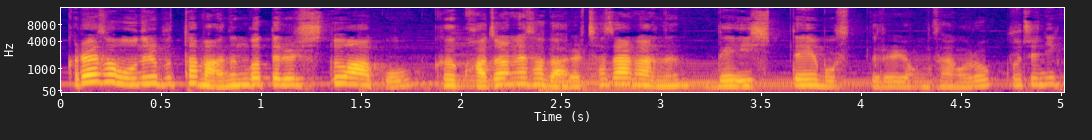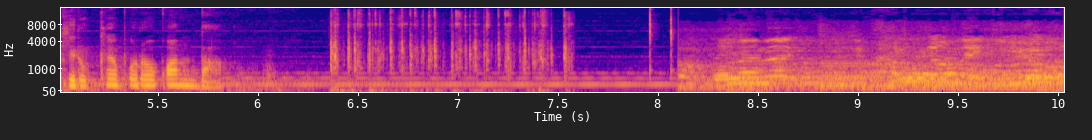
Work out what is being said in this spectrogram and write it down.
그래서 오늘부터 많은 것들을 시도하고 그 과정에서 나를 찾아가는 내 20대의 모습들을 영상으로 꾸준히 기록해보려고 한다. 너네는 23년에 이루고 싶었던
